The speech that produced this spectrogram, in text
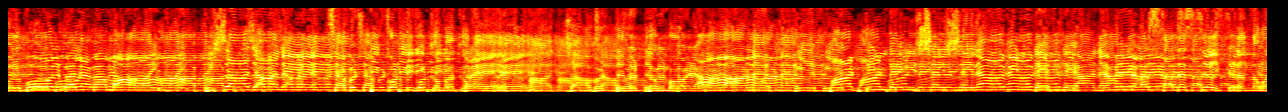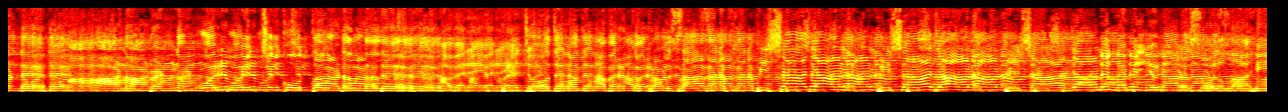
ഒരുപോൽ ബലകമായി ആ പിശാചവനെ ചവിട്ടിക്കൊണ്ടിരിക്കുമത്രേ. ആ ചവിട്ട് കിട്ടുമ്പോഴാണ് ഈ പാട്ടിന്റെ ഇശൽ നിലാവിന്റെ ഗാനമേള സദസ്സിൽ കിടന്നുകൊണ്ട് ആണും പെണ്ണും ഒരുമിച്ച് കൂത്താടുന്നത്. അവരെ പ്രചോദനം അവർക്ക് പ്രോത്സാഹനം. പിശാജാണ് പിശാജാണ് പിശാജാണ് നബിയുനാ റസൂലുള്ളാഹി.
